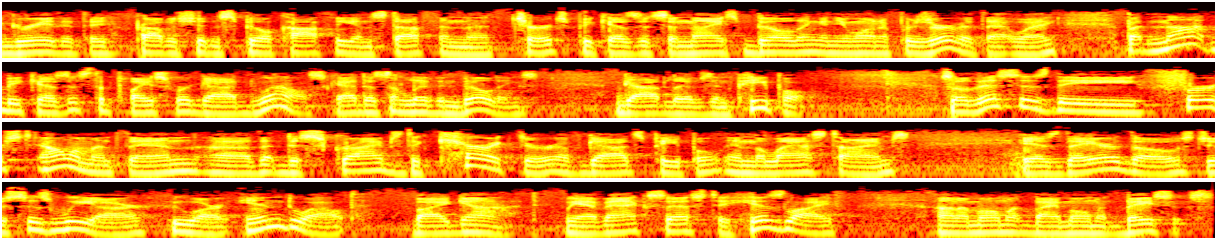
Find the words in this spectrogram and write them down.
agree that they probably shouldn't spill coffee and stuff in the church because it's a nice building and you want to preserve it that way, but not because it's the place where God dwells. God doesn't live in buildings, God lives in people. So, this is the first element then uh, that describes the character of God's people in the last times, is they are those, just as we are, who are indwelt by God. We have access to His life on a moment by moment basis.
